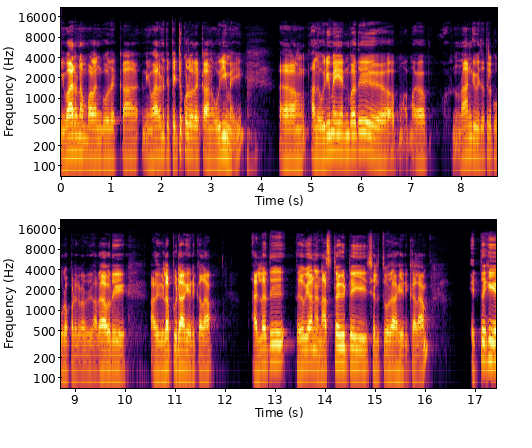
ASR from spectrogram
நிவாரணம் வழங்குவதற்கான நிவாரணத்தை பெற்றுக்கொள்வதற்கான உரிமை அந்த உரிமை என்பது நான்கு விதத்தில் கூறப்படுகிறது. அதாவது அது இழப்பீடாக இருக்கலாம் அல்லது தேவையான நஷ்டஈட்டை செலுத்துவதாக இருக்கலாம். எத்தகைய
